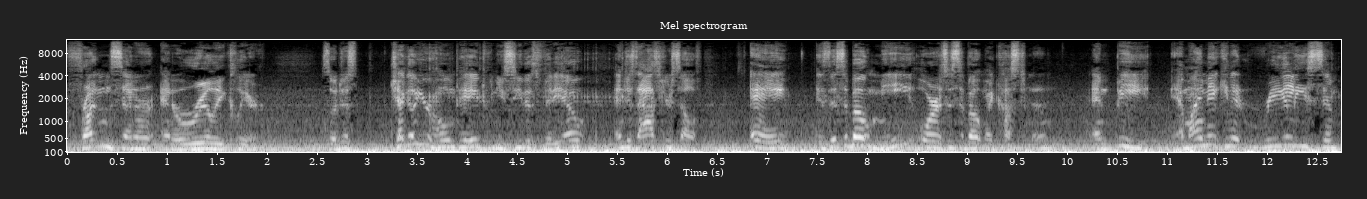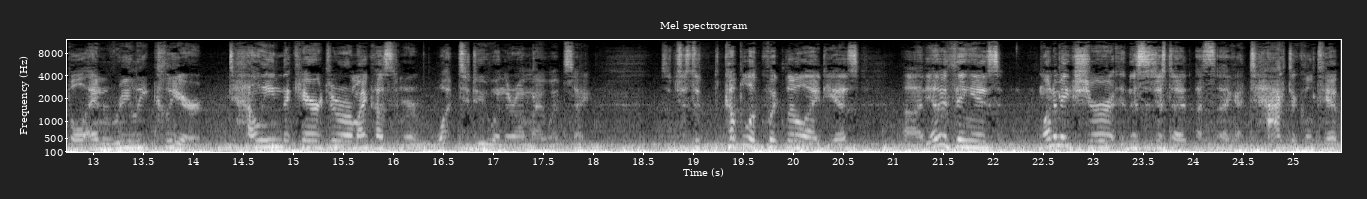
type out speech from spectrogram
front and center and really clear. So just check out your homepage when you see this video and just ask yourself, A, is this about me or is this about my customer? And B, am I making it really simple and really clear telling the character or my customer what to do when they're on my website? So just a couple of quick little ideas. Uh, the other thing is, want to make sure, and this is just a, a, like a tactical tip,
